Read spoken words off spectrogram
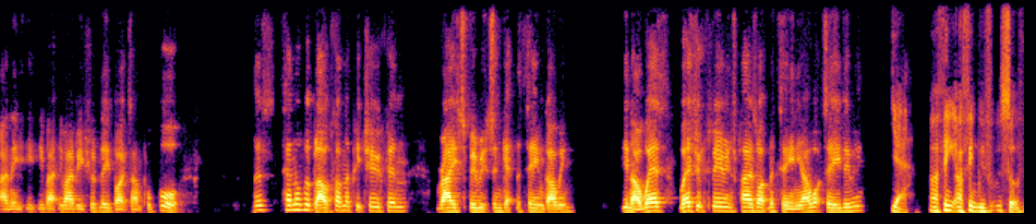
and he he, he, may, he maybe should lead by example. But there's ten other blokes on the pitch who can raise spirits and get the team going. You know, where's where's your experienced players like Moutinho? What's he doing? Yeah, I think I think we've sort of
